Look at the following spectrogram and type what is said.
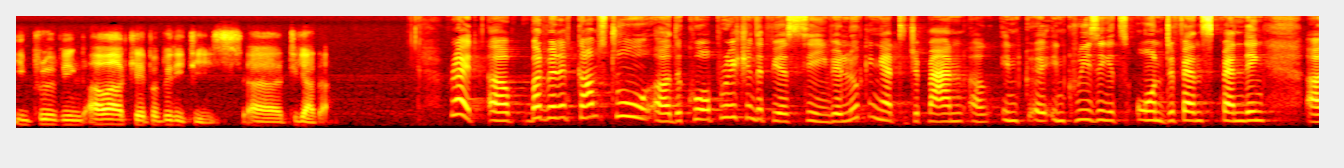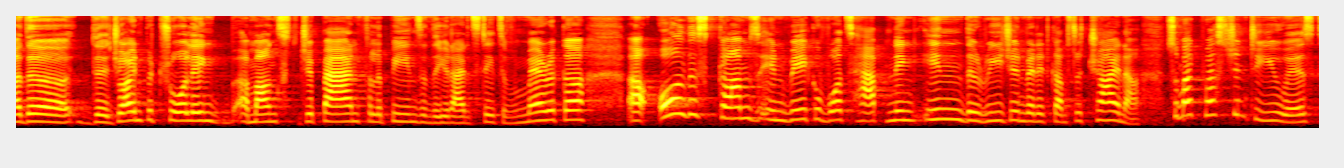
improving our capabilities together. Right, uh, but when it comes to uh, the cooperation that we are seeing, we are looking at Japan uh, in, uh, increasing its own defense spending, uh, the, the joint patrolling amongst Japan, Philippines, and the United States of America. Uh, all this comes in wake of what's happening in the region when it comes to China. So my question to you is,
